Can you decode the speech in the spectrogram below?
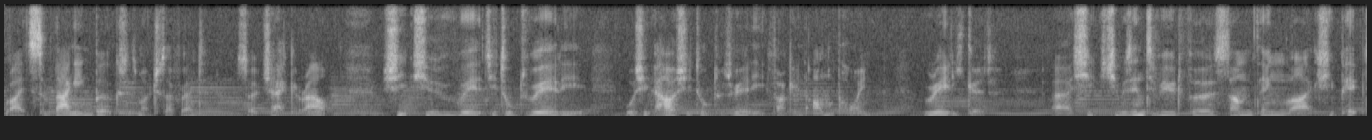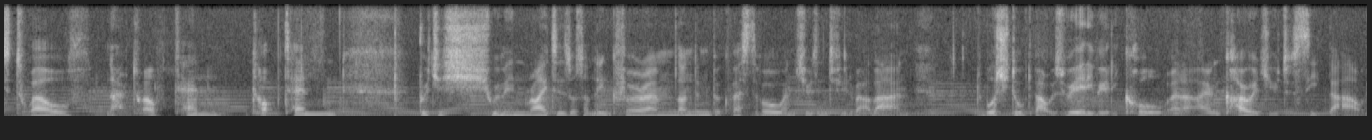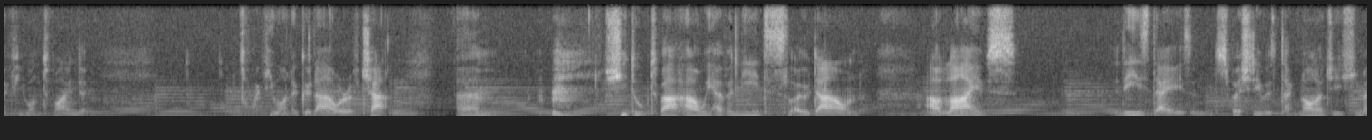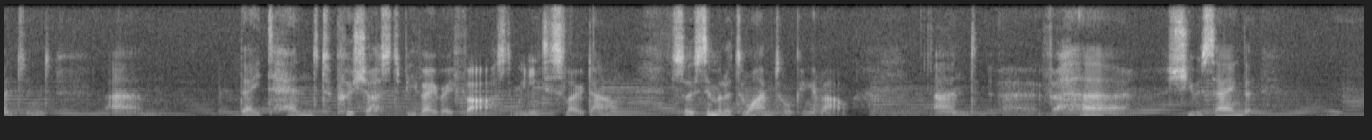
writes some banging books, as much as I've read. So check her out. She she re- she talked really she how she talked was really fucking on point, really good. Uh, she she was interviewed for something like she picked 12 no 12 10 top 10 British women writers or something for um, London Book Festival and she was interviewed about that and what she talked about was really, really cool, and I encourage you to seek that out if you want to find it. If you want a good hour of chat. Um, she talked about how we have a need to slow down. Our lives these days, and especially with technology, she mentioned, um, they tend to push us to be very, very fast, and we need to slow down. So similar to what I'm talking about. And uh, for her, she was saying that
